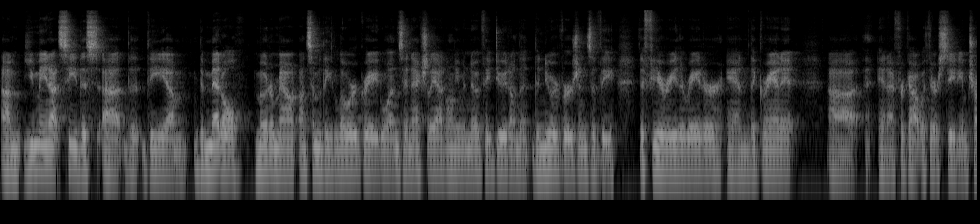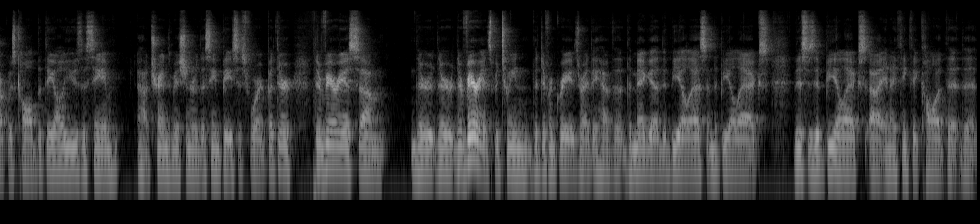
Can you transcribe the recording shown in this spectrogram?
Um, you may not see this uh, the the um, the metal motor mount on some of the lower grade ones, and actually I don't even know if they do it on the, the newer versions of the the Fury, the Raider, and the Granite. Uh, and I forgot what their stadium truck was called, but they all use the same uh, transmission or the same basis for it. But they're they're various um, they're they're they're variants between the different grades, right? They have the the Mega, the BLS, and the BLX. This is a BLX, uh, and I think they call it the the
